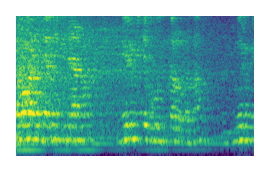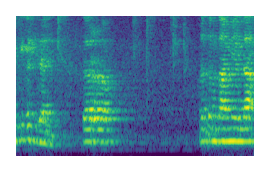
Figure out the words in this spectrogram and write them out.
बघा विद्यार्थी मित्रांनो निर्मिती बघून सर्वप्रथम निर्मिती कशी झाली? तर प्रथमतः आम्ही एकदा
